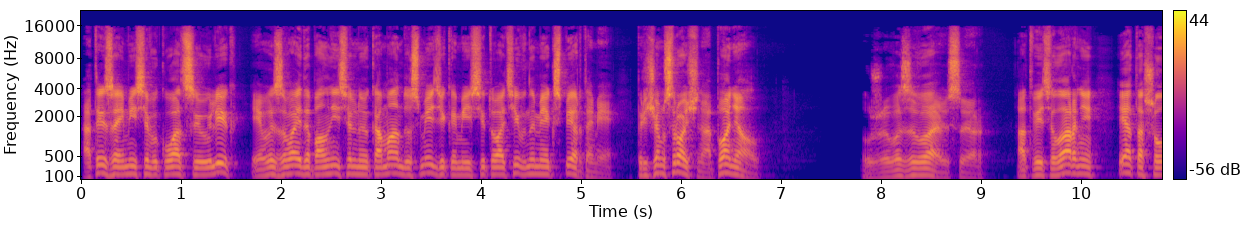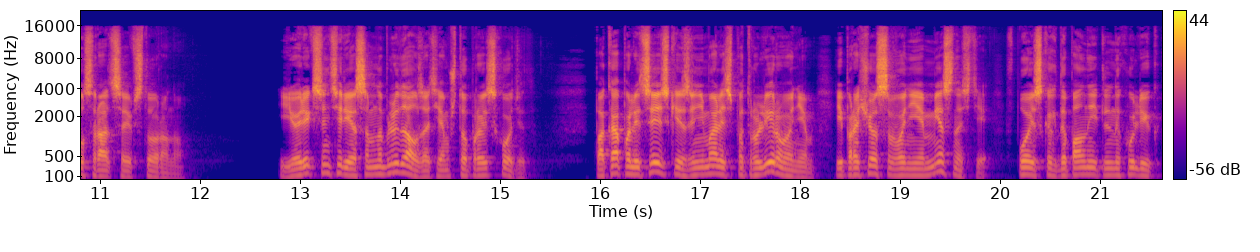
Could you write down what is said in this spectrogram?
а ты займись эвакуацией улик и вызывай дополнительную команду с медиками и ситуативными экспертами. Причем срочно, понял?» «Уже вызываю, сэр», – ответил Арни и отошел с рацией в сторону. Йорик с интересом наблюдал за тем, что происходит. Пока полицейские занимались патрулированием и прочесыванием местности в поисках дополнительных улик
